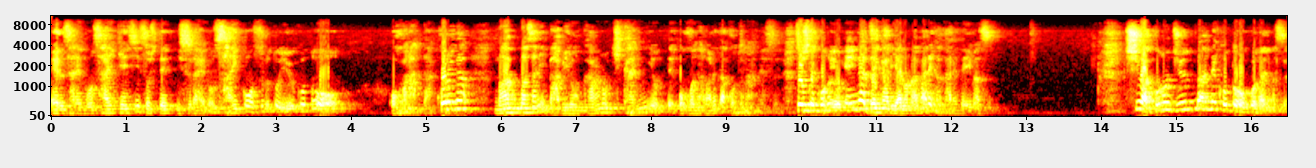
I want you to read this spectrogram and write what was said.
エルサレムを再建し、そしてイスラエルを再興するということを行った。これがま、まさにバビロンからの帰還によって行われたことなんです。そしてこの予言がゼカリアの中で書かれています。主はこの順番でことを行います。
